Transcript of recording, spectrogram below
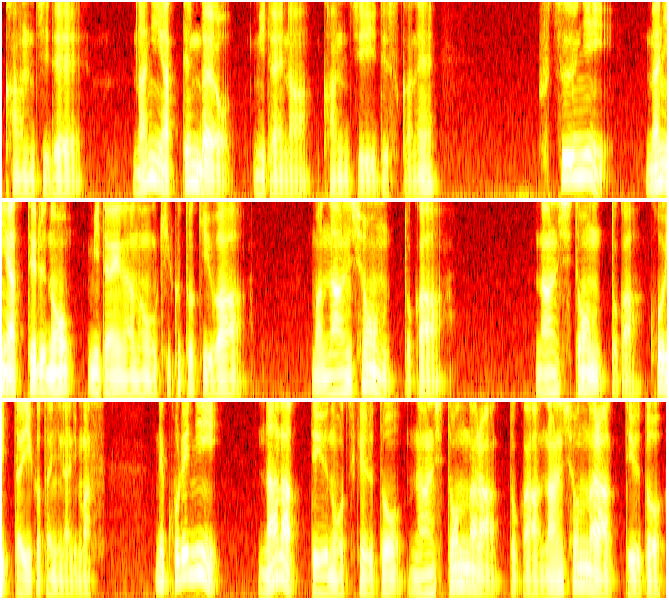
感じで何やってんだよみたいな感じですかね。普通に何やってるの？みたいなのを聞くときはまあナンションとかナンシトンとかこういった言い方になります。でこれに奈良っていうのをつけるとナンシトンならとかナンションならっていうと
